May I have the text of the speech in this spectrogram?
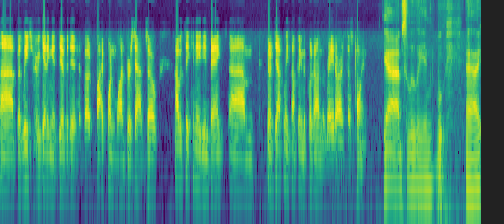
uh, but at least you're getting a dividend about 5.1 percent. So I would say Canadian banks, um, you know, definitely something to put on the radar at this point. Yeah, absolutely. And uh,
